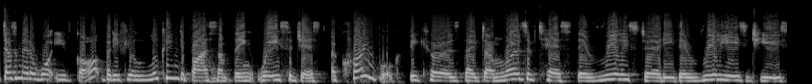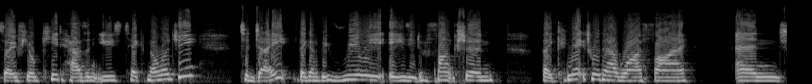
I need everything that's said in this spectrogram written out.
doesn't matter what you've got, but if you're looking to buy something, we suggest a Chromebook because they've done loads of tests. They're really sturdy. They're really easy to use. So if your kid hasn't used technology to date, they're going to be really easy to function. They connect with our Wi-Fi, and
